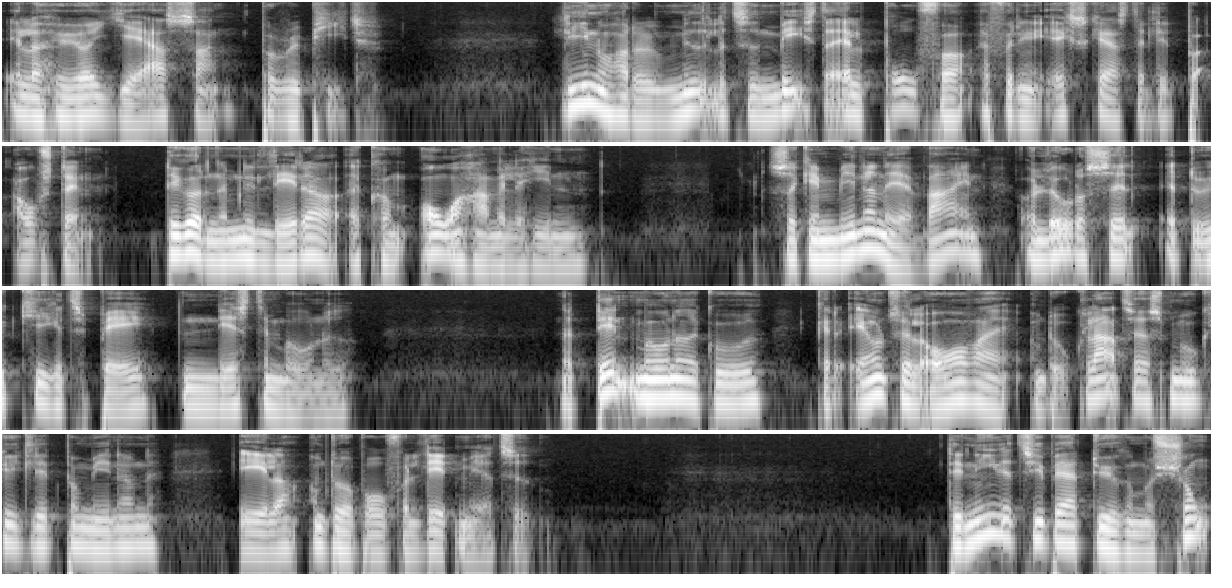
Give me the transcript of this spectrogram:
eller høre jeres sang på repeat. Lige nu har du imidlertid mest af alt brug for at få din ekskæreste lidt på afstand. Det gør det nemlig lettere at komme over ham eller hende. Så gem minderne af vejen og lov dig selv, at du ikke kigger tilbage den næste måned. Når den måned er gået, kan du eventuelt overveje, om du er klar til at smugkigge lidt på minderne, eller om du har brug for lidt mere tid. Det 9. tip er at dyrke motion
